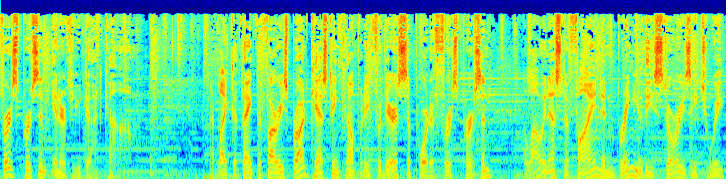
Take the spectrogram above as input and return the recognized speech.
firstpersoninterview.com. I'd like to thank the Far East Broadcasting Company for their support of First Person, allowing us to find and bring you these stories each week.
